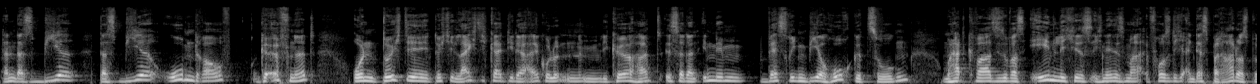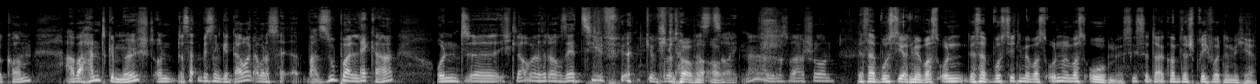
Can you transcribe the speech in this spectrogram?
dann das Bier, das Bier obendrauf geöffnet und durch die, durch die Leichtigkeit, die der Alkohol unten im Likör hat, ist er dann in dem wässrigen Bier hochgezogen und man hat quasi sowas ähnliches, ich nenne es mal vorsichtig ein Desperados bekommen, aber handgemischt und das hat ein bisschen gedauert, aber das war super lecker und äh, ich glaube, das hat auch sehr zielführend gewirkt, das auch. Zeug. Ne? Also das war schon. Deshalb wusste ich auch nicht mehr, was unten, deshalb wusste ich nicht mehr, was unten und was oben ist. Siehst du, da kommt das Sprichwort nämlich her.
